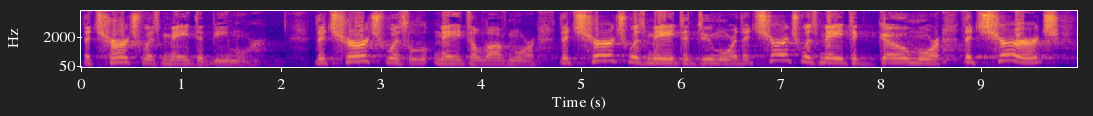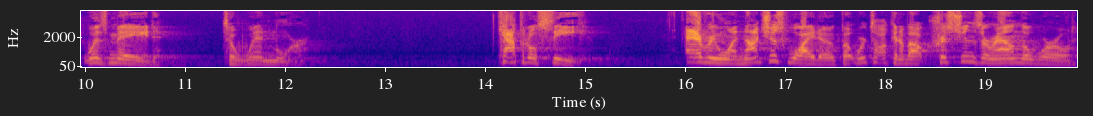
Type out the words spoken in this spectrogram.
the church was made to be more. The church was made to love more. The church was made to do more. The church was made to go more. The church was made to win more. Capital C. Everyone, not just White Oak, but we're talking about Christians around the world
